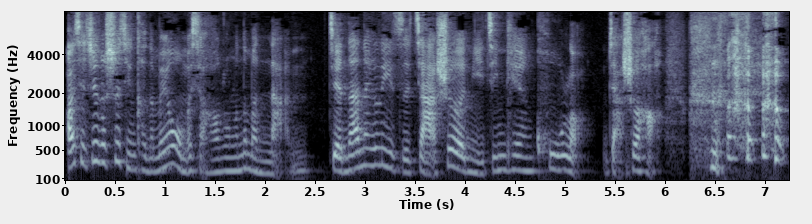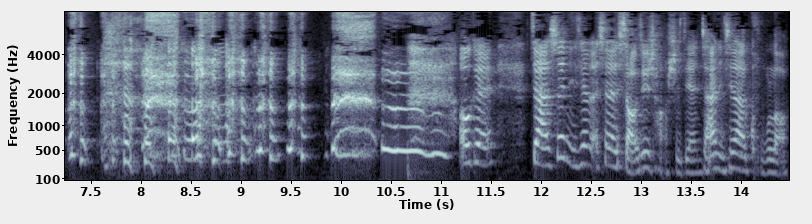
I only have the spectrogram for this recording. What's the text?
而且这个事情可能没有我们想象中的那么难。简单的一个例子，假设你今天哭了，假设哈。OK，假设你现在现在小剧场时间，假设你现在哭了，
